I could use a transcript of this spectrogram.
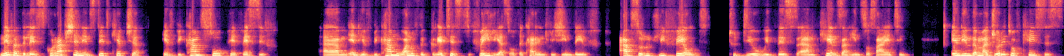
Nevertheless, corruption and state capture have become so pervasive um, and have become one of the greatest failures of the current regime. They've absolutely failed to deal with this um, cancer in society. And in the majority of cases,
